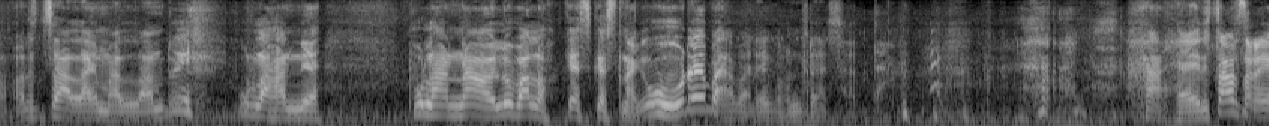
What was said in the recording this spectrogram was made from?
আমার চালাই মারলাম রে পুলাহান নিয়ে। পুলাহান না হইল ভালো কেস কেস না ওরে বাবারে ঘণ্টা সাতটা। হ্যাঁ হ্যাঁ রে চাও চালাই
